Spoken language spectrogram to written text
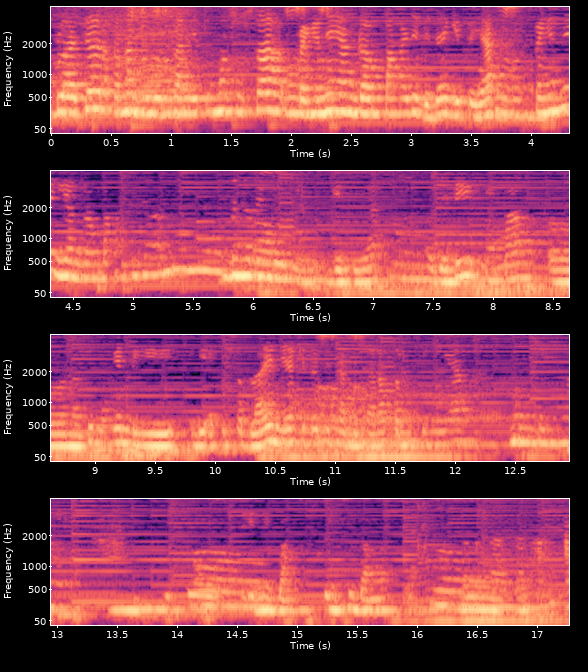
belajar karena jurusan itu mah susah pengennya yang gampang aja biasanya gitu ya. Pengennya yang gampang aja jangan dulu dengerin dulu gitu ya. Jadi memang uh, nanti mungkin di di episode lain ya kita bisa bicara pentingnya mendengarkan itu ini banget kunci banget ya mendengarkan. Mendengarkan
